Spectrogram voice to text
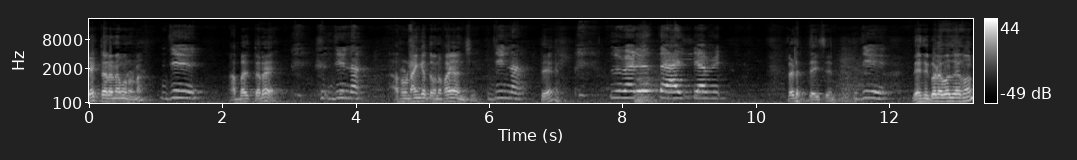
দেখতারা না মনো না? জি। আব্বা দেখতারে জি না। আপনার নাইঙ্গা তো না পাই আনছে। জি না। তে? বেড়াতে আইছি আমি। বেটা দিয়েছেন জি। দেখছেন কটা বাজে এখন?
